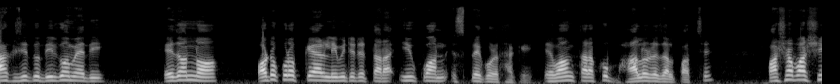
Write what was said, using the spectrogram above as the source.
আখ যেহেতু দীর্ঘমেয়াদী এজন্য অটোক্রপ কেয়ার লিমিটেডের তারা ইউকন স্প্রে করে থাকে এবং তারা খুব ভালো রেজাল্ট পাচ্ছে। পাশাপাশি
